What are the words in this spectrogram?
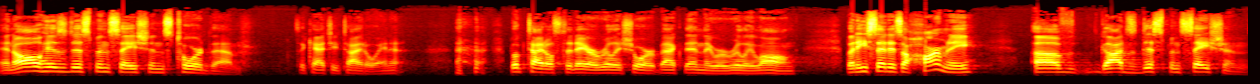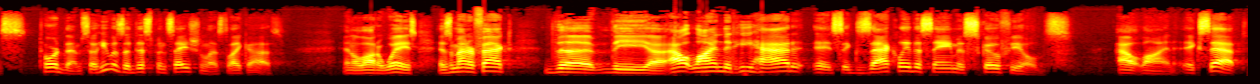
and all his dispensations toward them. It's a catchy title, ain't it? Book titles today are really short. Back then they were really long. But he said it's a harmony of God's dispensations toward them. So he was a dispensationalist like us in a lot of ways. As a matter of fact, the, the uh, outline that he had is exactly the same as Scofield's outline, except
